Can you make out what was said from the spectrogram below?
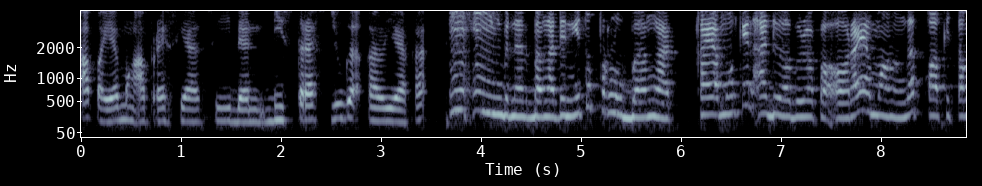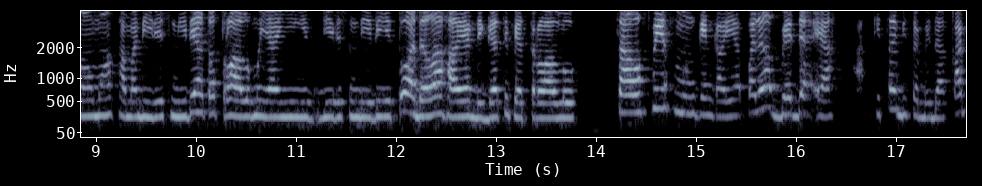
apa ya mengapresiasi dan distress juga kali ya kak? Mm-mm, benar banget dan itu perlu banget. Kayak mungkin ada beberapa orang yang menganggap kalau kita ngomong sama diri sendiri atau terlalu menyayangi diri sendiri itu adalah hal yang negatif ya terlalu selfish mungkin kali ya. Padahal beda ya. Kita bisa bedakan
